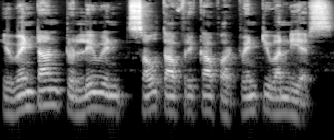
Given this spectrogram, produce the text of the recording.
He went on to live in South Africa for 21 years.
